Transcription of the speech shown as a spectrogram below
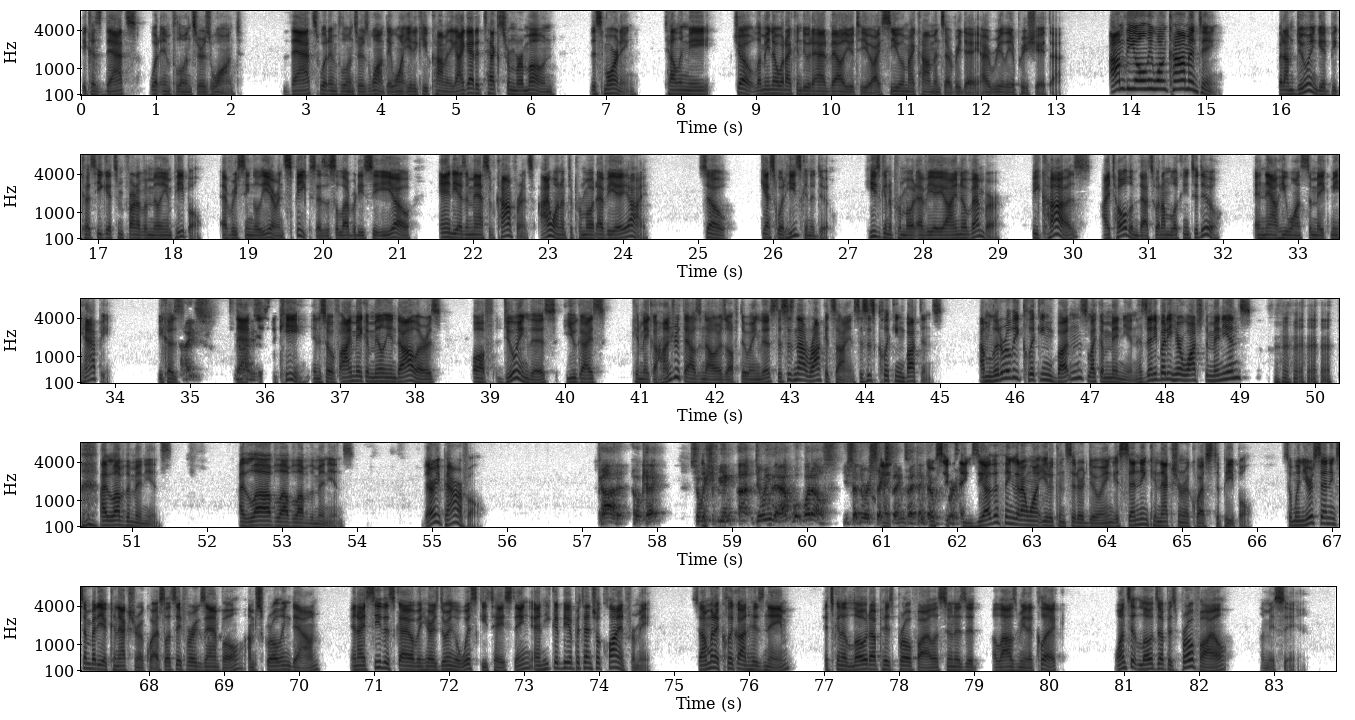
because that's what influencers want. That's what influencers want. They want you to keep commenting. I got a text from Ramon this morning telling me Joe, let me know what I can do to add value to you. I see you in my comments every day. I really appreciate that. I'm the only one commenting, but I'm doing it because he gets in front of a million people every single year and speaks as a celebrity CEO, and he has a massive conference. I want him to promote EvyAI. So, guess what he's going to do? He's going to promote EvyAI in November because I told him that's what I'm looking to do. And now he wants to make me happy because nice. that nice. is the key. And so, if I make a million dollars off doing this, you guys can make $100,000 off doing this. This is not rocket science. This is clicking buttons. I'm literally clicking buttons like a minion. Has anybody here watched the Minions? I love the Minions. I love, love, love the Minions. Very powerful. Got it. Okay. So we should be uh, doing that. What, what, else? You said there were six okay. things. I think there were six great. things. The other thing that I want you to consider doing is sending connection requests to people. So when you're sending somebody a connection request, let's say, for example, I'm scrolling down and I see this guy over here is doing a whiskey tasting and he could be a potential client for me. So I'm going to click on his name. It's going to load up his profile as soon as it allows me to click. Once it loads up his profile, let me see.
